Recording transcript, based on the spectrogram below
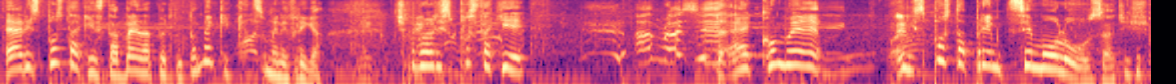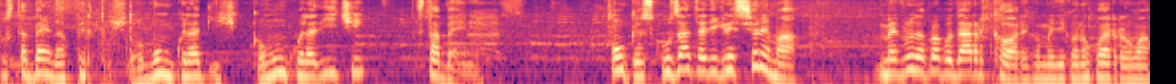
È la risposta che sta bene dappertutto. A me che cazzo me ne frega. C'è proprio la risposta che... È come... Risposta prezzemolosa. Cioè, tipo, sta bene dappertutto. Ovunque la dici. Comunque la dici, sta bene. Comunque, scusate la digressione, ma... Mi è venuta proprio da hardcore, come dicono qua a Roma.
